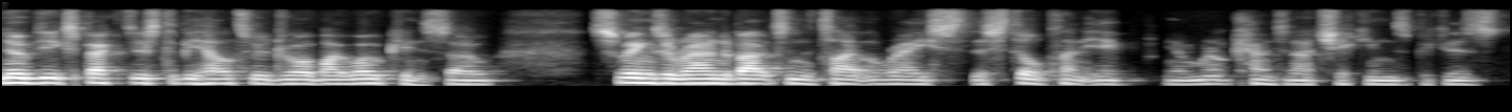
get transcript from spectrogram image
nobody expected us to be held to a draw by Woking. So swings and roundabouts in the title race. There's still plenty of, you know, we're not counting our chickens because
